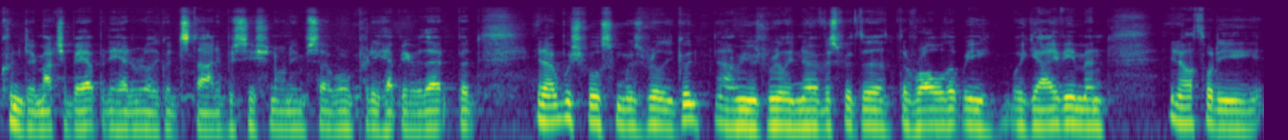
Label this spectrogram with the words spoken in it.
couldn't do much about, but he had a really good starting position on him, so we're pretty happy with that. But, you know, Wish Wilson was really good. Um, he was really nervous with the, the role that we, we gave him, and, you know, I thought he,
